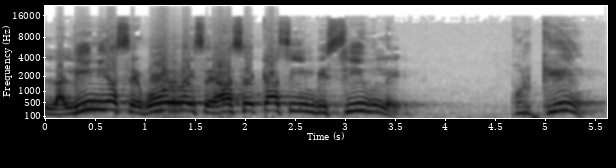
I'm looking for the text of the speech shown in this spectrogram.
la línea se borra y se hace casi invisible. ¿Por qué?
